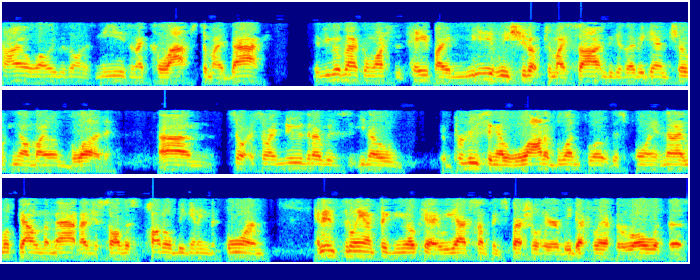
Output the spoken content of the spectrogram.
Kyle while he was on his knees and I collapsed to my back. If you go back and watch the tape, I immediately shoot up to my side because I began choking on my own blood. Um, so, so I knew that I was, you know, producing a lot of blood flow at this point. And then I looked down on the mat and I just saw this puddle beginning to form. And instantly I'm thinking, okay, we have something special here. We definitely have to roll with this.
